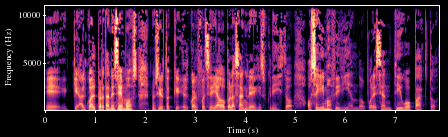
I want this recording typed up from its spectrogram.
eh, al cual pertenecemos, ¿no es cierto? Que, el cual fue sellado por la sangre de Jesucristo, o seguimos viviendo por ese antiguo pacto,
